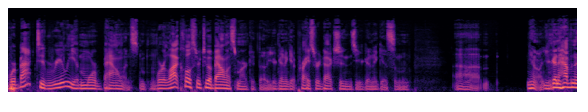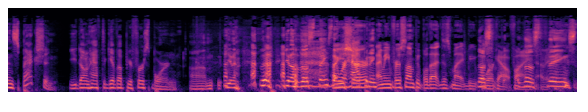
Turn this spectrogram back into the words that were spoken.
We're back to really a more balanced. We're a lot closer to a balanced market, though. You're going to get price reductions. You're going to get some, um, you know, you're going to have an inspection. You don't have to give up your firstborn. Um, you know, the, you know those things that were sure? happening. I mean, for some people, that just might be those, work out fine. Those I mean, things.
